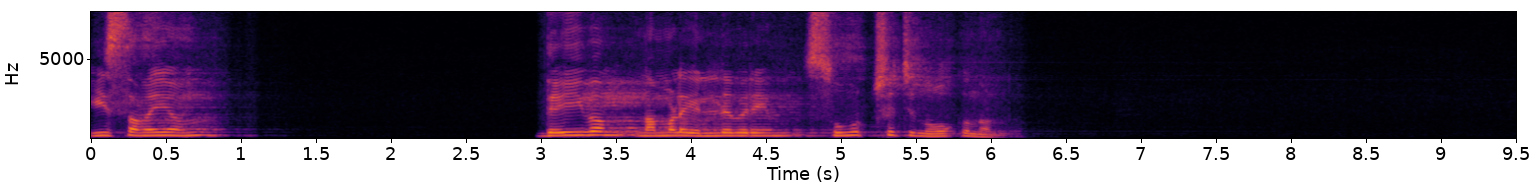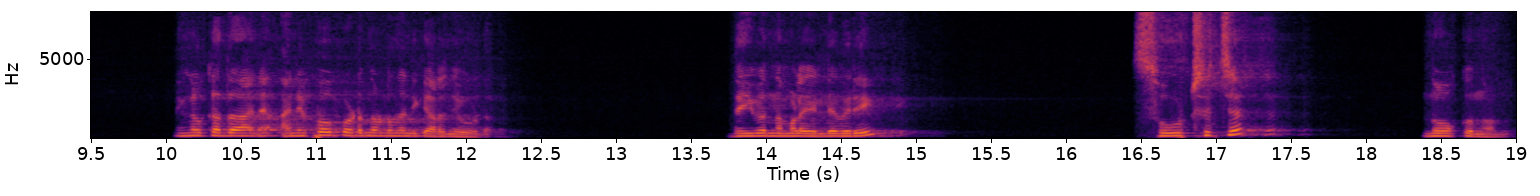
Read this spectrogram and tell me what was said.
ഈ സമയം ദൈവം നമ്മളെ എല്ലാവരെയും സൂക്ഷിച്ച് നോക്കുന്നുണ്ട്. നിങ്ങൾക്കത് അനു- അനുഭവപ്പെടുന്നുണ്ടെന്ന് എനിക്ക് അറിഞ്ഞുകൂടാ ദൈവം നമ്മളെ എല്ലാവരെയും സൂക്ഷിച്ച് നോക്കുന്നുണ്ട്.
